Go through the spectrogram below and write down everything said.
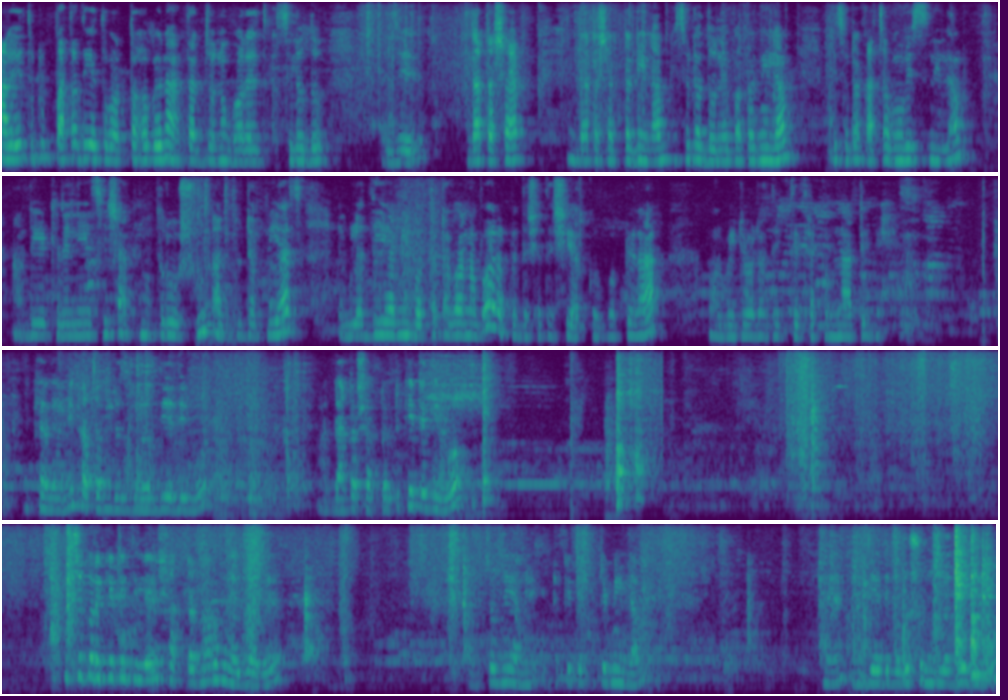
আর এতটুকু পাতা দিয়ে তো ভর্তা হবে না, তার জন্য ঘরে ছিল যে ডাটা শাক। ডাটা শাকটা নিলাম, কিছুটা ধনে পাতা নিলাম, কিছুটা কাঁচামরিচ নিলাম। আর এখানে নিয়েছি সাত মতো রসুন আর দুটা পেঁয়াজ। এগুলো দিয়ে আমি ভর্তাটা বানাবো আর আপনাদের সাথে শেয়ার করব। আপনারা আমার ভিডিওটা দেখতে থাকুন না টেনে। এখানে আমি কাঁচামরিচগুলো দিয়ে দিব আর ডাটা শাকটা একটু কেটে দিব। কিছু করে কেটে দিলে শাকটা নরম হয়ে যাবে। তার জন্যই আমি একটু কেটে কেটে নিলাম। হ্যাঁ দিয়ে দেবো রসুনগুলো দিয়ে দেবো।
